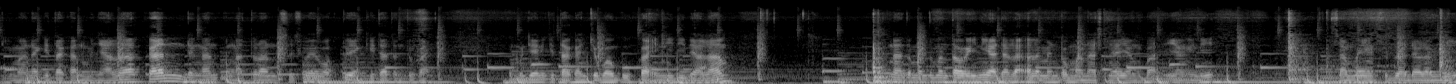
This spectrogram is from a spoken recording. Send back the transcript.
di mana kita akan menyalakan dengan pengaturan sesuai waktu yang kita tentukan. Kemudian kita akan coba buka ini di dalam. Nah, teman-teman tahu ini adalah elemen pemanasnya yang yang ini sama yang sebelah dalam ini,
